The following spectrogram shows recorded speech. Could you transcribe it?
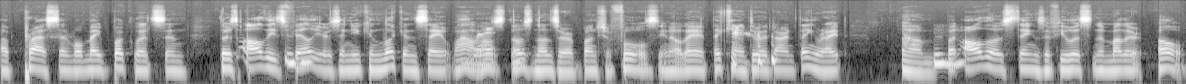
a press and we'll make booklets. And there's all these mm-hmm. failures, and you can look and say, wow, right. those, those nuns are a bunch of fools. You know, they, they can't do a darn thing right. Um, mm-hmm. But all those things, if you listen to Mother, oh,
